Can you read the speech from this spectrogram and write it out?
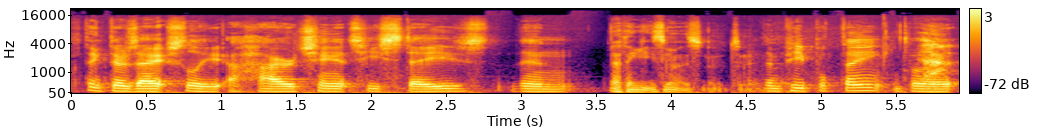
I think there's actually a higher chance he stays than I think he's going to. than people think, but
